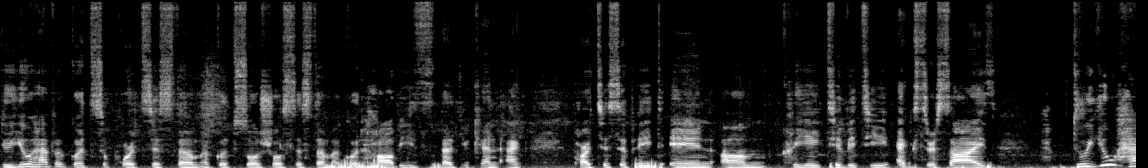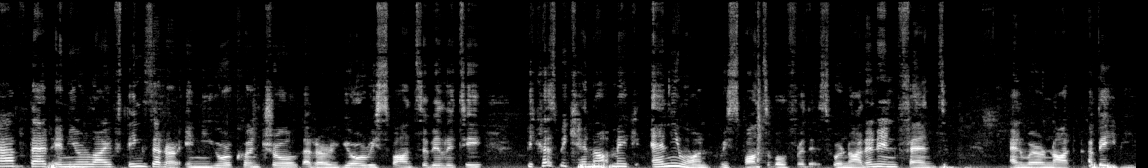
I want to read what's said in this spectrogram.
Do you have a good support system, a good social system, a good hobbies that you can act, participate in, um, creativity, exercise? Do you have that in your life? Things that are in your control, that are your responsibility? because we cannot make anyone responsible for this. We're not an infant and we're not a baby.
